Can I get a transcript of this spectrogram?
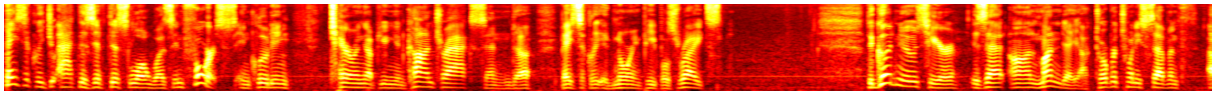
basically to act as if this law was in force, including tearing up union contracts and uh, basically ignoring people's rights. The good news here is that on Monday, October 27th, uh,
